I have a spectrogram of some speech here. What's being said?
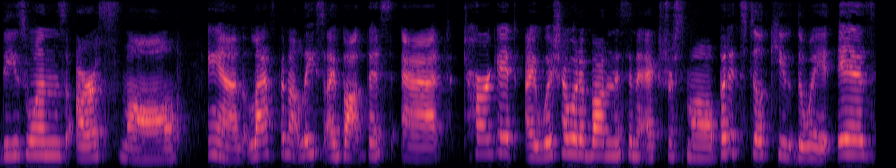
These ones are small. And last but not least, I bought this at Target. I wish I would have bought this in an extra small, but it's still cute the way it is.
